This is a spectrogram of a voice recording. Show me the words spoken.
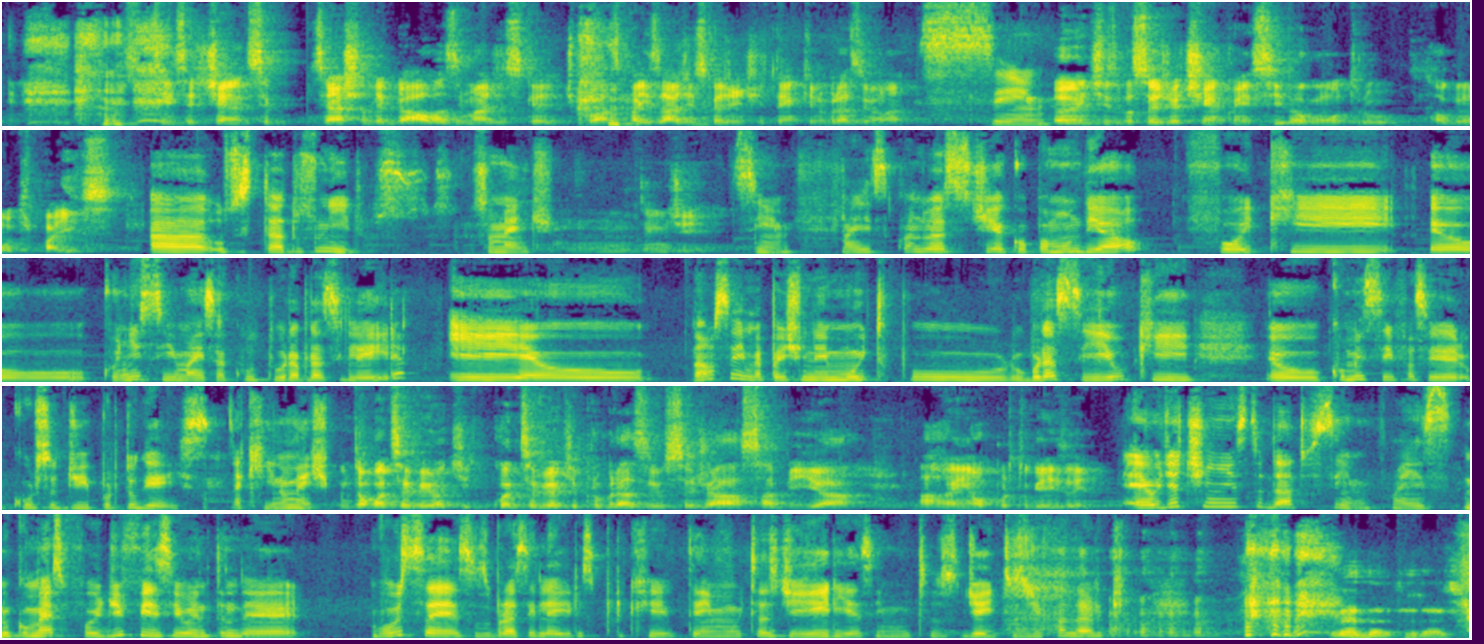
Sim, você, tinha, você, você acha legal as imagens que, tipo, as paisagens que a gente tem aqui no Brasil, né? Sim. Antes, você já tinha conhecido algum outro, algum outro país? Uh, os Estados Unidos, somente. Hum, entendi. Sim, mas quando eu assisti a Copa Mundial, foi que eu conheci mais a cultura brasileira e eu, não sei, me apaixonei muito por o Brasil, que eu comecei a fazer curso de português aqui no México. Então quando você veio aqui, quando você veio aqui pro Brasil, você já sabia arranhar o português aí? Eu já tinha estudado sim, mas no começo foi difícil entender vocês, os brasileiros, porque tem muitas gírias e muitos jeitos de falar. Que... verdade, verdade.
